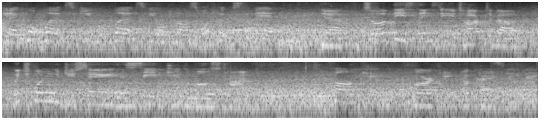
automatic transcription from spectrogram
You know, what works for you, what works for your class, what hooks them in. Yeah. So of these things that you talked about, which one would you say has saved you the most time? Marking. Marking. Okay. Absolutely.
